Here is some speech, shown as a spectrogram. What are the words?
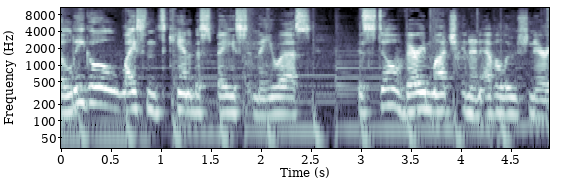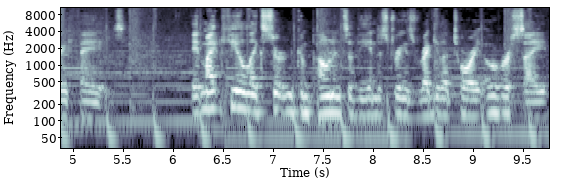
The legal licensed cannabis space in the US is still very much in an evolutionary phase. It might feel like certain components of the industry's regulatory oversight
